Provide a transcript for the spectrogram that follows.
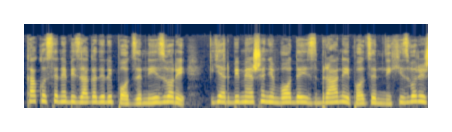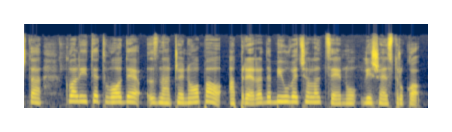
kako se ne bi zagadili podzemni izvori, jer bi mešanjem vode iz brane i podzemnih izvorišta kvalitet vode značajno opao, a prerada bi uvećala cenu više struko.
